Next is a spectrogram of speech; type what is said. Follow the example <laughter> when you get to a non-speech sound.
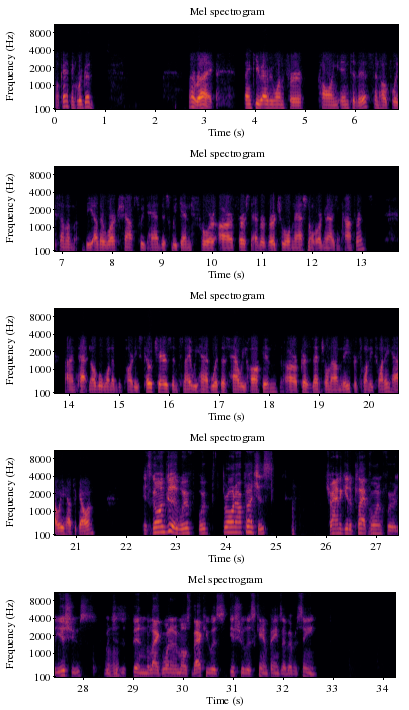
Okay, I think we're good. All right. Thank you everyone for calling into this and hopefully some of the other workshops we've had this weekend for our first ever virtual national organizing conference. I'm Pat Noble, one of the party's co-chairs, and tonight we have with us Howie Hawkins, our presidential nominee for 2020. Howie, how's it going? It's going good. We're we're throwing our punches, trying to get a platform for the issues, which mm-hmm. has been like one of the most vacuous, issueless campaigns I've ever seen.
